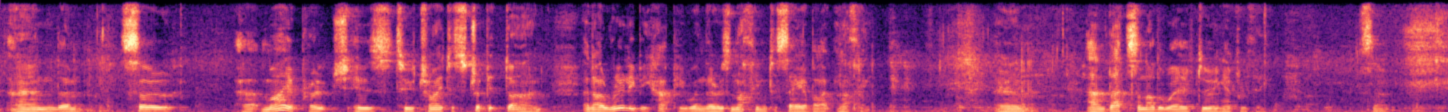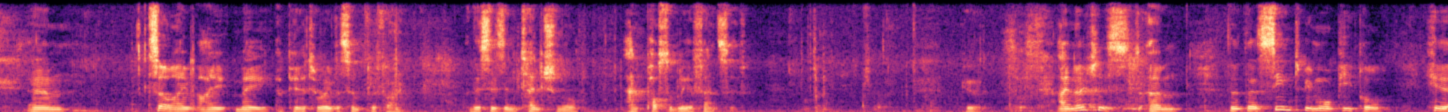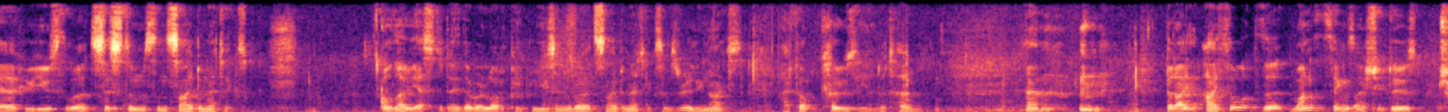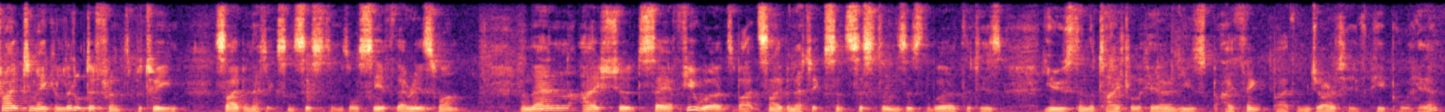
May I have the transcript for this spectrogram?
And um, so uh, my approach is to try to strip it down, and I'll really be happy when there is nothing to say about nothing. Um, and that's another way of doing everything. So. Um, so I, I may appear to oversimplify. This is intentional and possibly offensive. Good. I noticed um, that there seem to be more people here who use the word systems than cybernetics. Although yesterday there were a lot of people using the word cybernetics, it was really nice. I felt cozy and at home. Um, but I, I thought that one of the things I should do is try to make a little difference between cybernetics and systems, or see if there is one. And then I should say a few words about cybernetics, since systems is the word that is used in the title here and used, I think, by the majority of people here.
